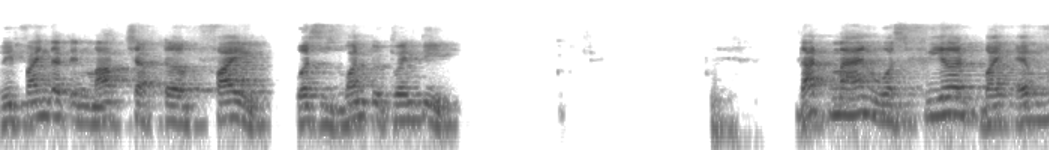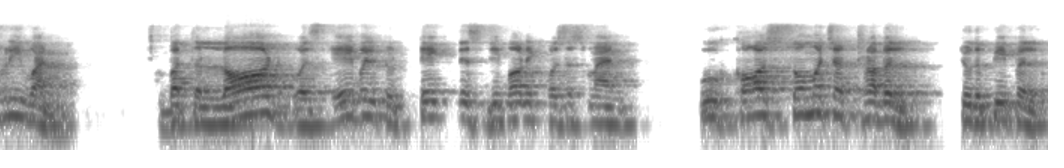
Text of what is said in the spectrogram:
we find that in Mark chapter 5, verses 1 to 20. That man was feared by everyone, but the Lord was able to take this demonic possessed man who caused so much of trouble to the people,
